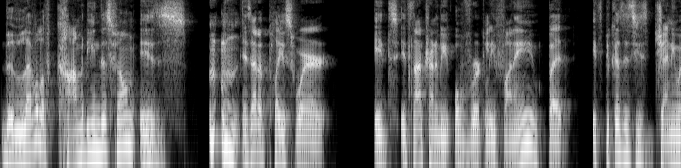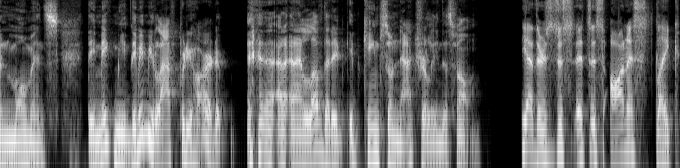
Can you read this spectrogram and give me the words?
the level of comedy in this film is is at a place where it's it's not trying to be overtly funny, but it's because it's these genuine moments. They make me they made me laugh pretty hard, and, and I love that it, it came so naturally in this film. Yeah, there's just it's just honest like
